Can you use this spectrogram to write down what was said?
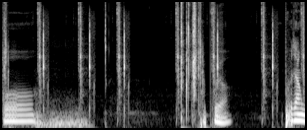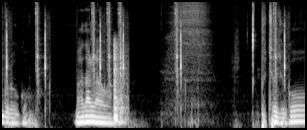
잡고 잡고요. 포장 부르고 마달라고 붙여주고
